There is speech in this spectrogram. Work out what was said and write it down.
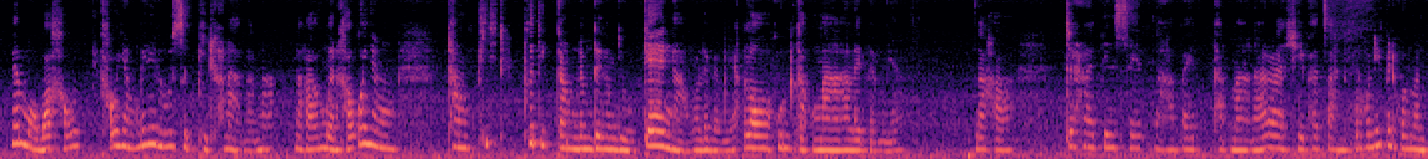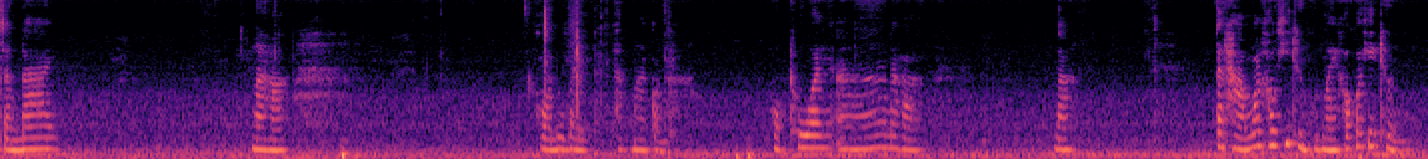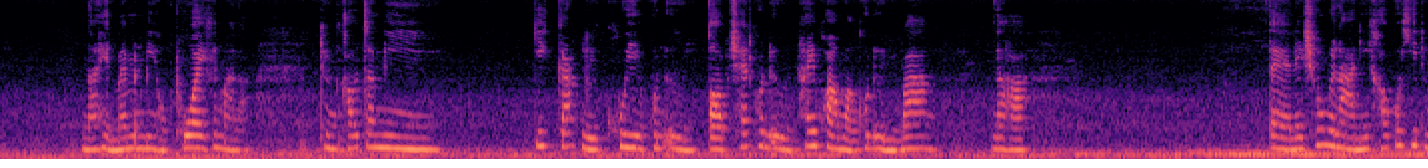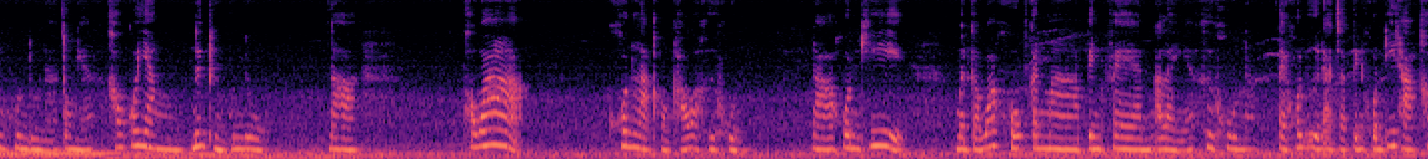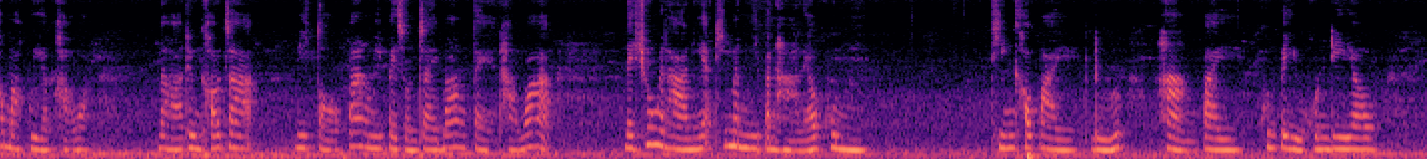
แม่หมอว่าเขาเขายังไม่ได้รู้สึกผิดขนาดนั้นอะนะคะ เหมือนเขาก็ยังทำพฤติพฤติกรรมเดิมๆอยู่แก้เหงาอะไรแบบนี้รอคุณกลับมาอะไรแบบนี้นะคะจะไฮเป็นเซตนะคะไปถัดมานะราชีพจันทร์คนคนนี้เป็นคนวันจันทร์ได้นะคะขอดูใบถัดมาก่อนค่ะหกถ้วยอ่านะคะนะแต่ถามว่าเขาคิดถึงคุณไหมเขาก็คิดถึง นะเห็นไหมมันมีหกถ้วยขึ้นมาละถึงเขาจะมีกิ๊กกักหรือคุยกับคนอื่น ตอบแชทคนอื่น ให้ความหวังคนอื่นอยู่บ้างนะคะ แต่ในช่วงเวลานี้เขาก็คิดถึงคุณอยู่นะตรงเนี้ยเขาก็ยังนึกถึงคุณอยู่นะคะ เพราะว่าคนหลักของเขาอะคือคุณนะคะคนที่เหมือนกับว่าคบกันมาเป็นแฟนอะไรเงี้ยคือคุณอะแต่คนอื่นอาจจะเป็นคนที่ทักเข้ามาคุยกับเขาอะ นะคะ ถึงเขาจะมีตอบบ้างมีไปสนใจบ้าง แต่ถามว่าในช่วงเวลานี้ที่มันมีปัญหาแล้วคุณทิ้งเขาไป หรือห่างไป คุณไปอยู่คนเดียว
